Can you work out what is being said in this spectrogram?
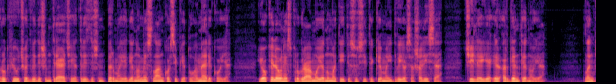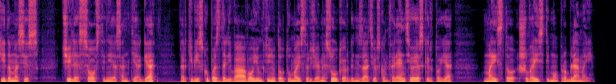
rūpiučio 23-31 dienomis lankosi Pietų Amerikoje. Jo kelionės programoje numatyti susitikimai dviejose šalyse - Čilėje ir Argentinoje. Lankydamasis Čilės sostinėje Santiage, arkivyskupas dalyvavo Junktinių tautų maisto ir žemės ūkio organizacijos konferencijoje skirtoje maisto švaistimo problemai.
